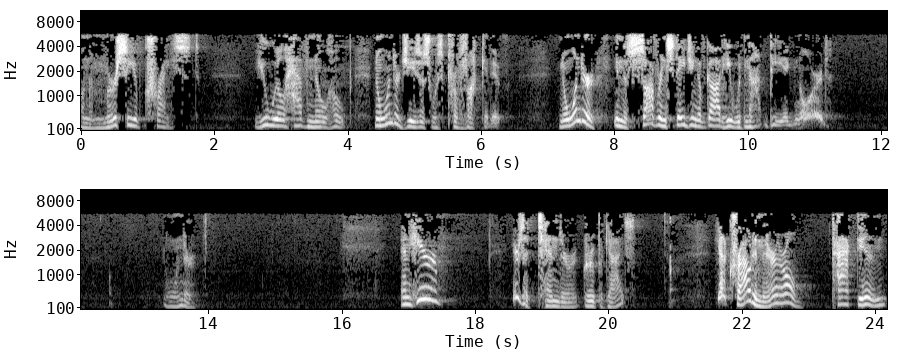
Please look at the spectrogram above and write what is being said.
on the mercy of Christ, you will have no hope. No wonder Jesus was provocative. No wonder in the sovereign staging of God he would not be ignored. No wonder. And here, here's a tender group of guys. You got a crowd in there, they're all packed in,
